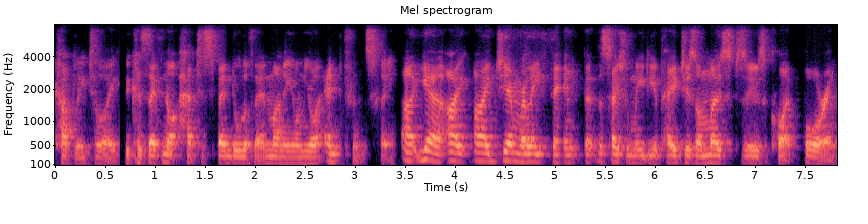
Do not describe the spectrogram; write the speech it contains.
cuddly toy because they've not had to spend all of their money on your entrance fee. Uh, yeah, I, I generally think that the social media pages on most zoos are quite boring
